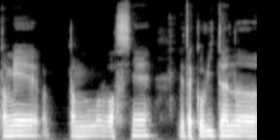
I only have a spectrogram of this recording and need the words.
tam je, tam vlastně je takový ten uh,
